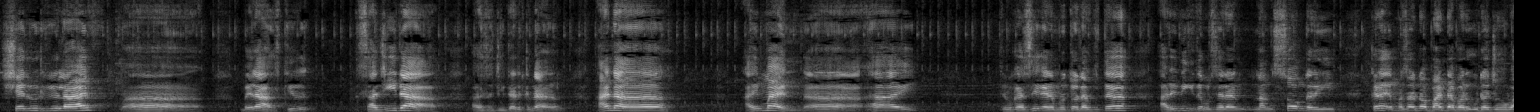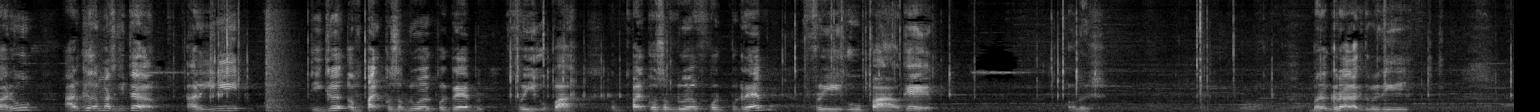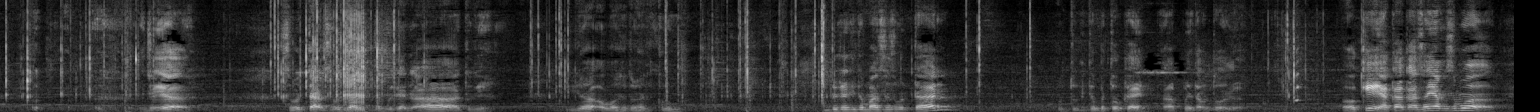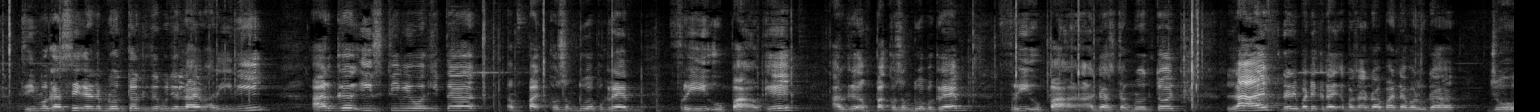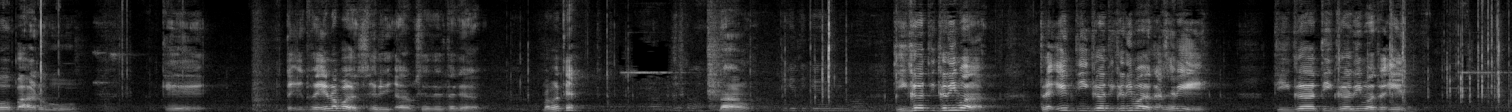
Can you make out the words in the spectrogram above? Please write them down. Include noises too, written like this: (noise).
Share dulu kita live. Ah. Baiklah, kira Sajida. Ah, Sajida dia kenal. Hana. Aiman. Ah, hai. Terima kasih kerana menonton live kita. Hari ini kita bersiaran langsung dari Kedai Emas Anwar Bandar Baru Udah Johor Baru. Harga emas kita hari ini 3402 per gram free upah. 402 per gram free upah. Okey. Olish. Bergerak lah kita berdiri. Sekejap ya. Sebentar, sebentar. Kita berikan. Ah, tu dia. Ya Allah, Tuhanku. Berikan kita masa sebentar. Untuk kita betulkan apa yang tak betul. Okey, akak-akak sayang semua. Terima kasih kerana menonton kita punya live hari ini. Harga istimewa kita 402 per gram free upah, okey? Harga 402 per gram free upah. Anda sedang menonton live daripada kedai Emas Anwar Bandar Baru Dah Johor Baru. Okey. Kita kita ini berapa? Seri uh, saya tanya. Berapa tiap? Nah. 335. 335. Track in 335 kat seri. 335 track in.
